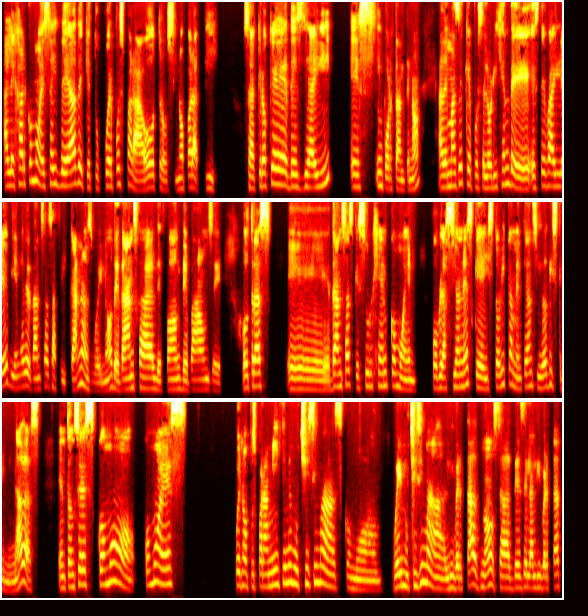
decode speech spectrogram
alejar como esa idea de que tu cuerpo es para otros y no para ti. O sea, creo que desde ahí es importante, ¿no? Además de que pues el origen de este baile viene de danzas africanas, güey, ¿no? De dancehall, de funk, de bounce, de otras eh, danzas que surgen como en poblaciones que históricamente han sido discriminadas. Entonces, ¿cómo, cómo es? Bueno, pues para mí tiene muchísimas como, güey, muchísima libertad, ¿no? O sea, desde la libertad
